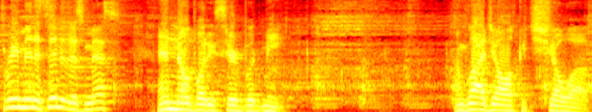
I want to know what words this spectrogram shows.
Three minutes into this mess, and nobody's here but me. I'm glad y'all could show up.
